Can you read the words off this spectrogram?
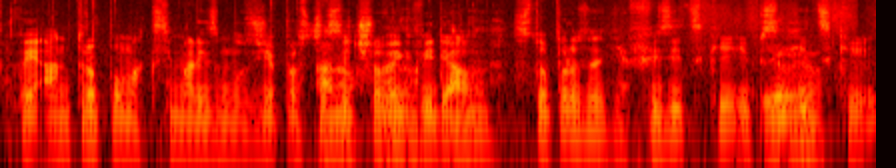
takový antropomaximalismus, že prostě Ano, se člověk ano, vydal ano. stoprocentně fyzicky i jo. psychicky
